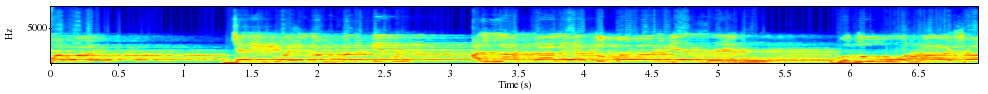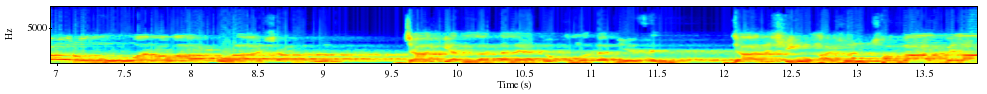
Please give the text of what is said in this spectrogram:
সময় যেই পয়গম্বরকে আল্লাহ তাআলা এত পাওয়ার দিয়েছেন গুদুহা শাহরু ওয়া রাওয়াহুহা যাকে আল্লাহ তাআলা এত ক্ষমতা দিয়েছেন, যার সিংহাসন সকাল বেলা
